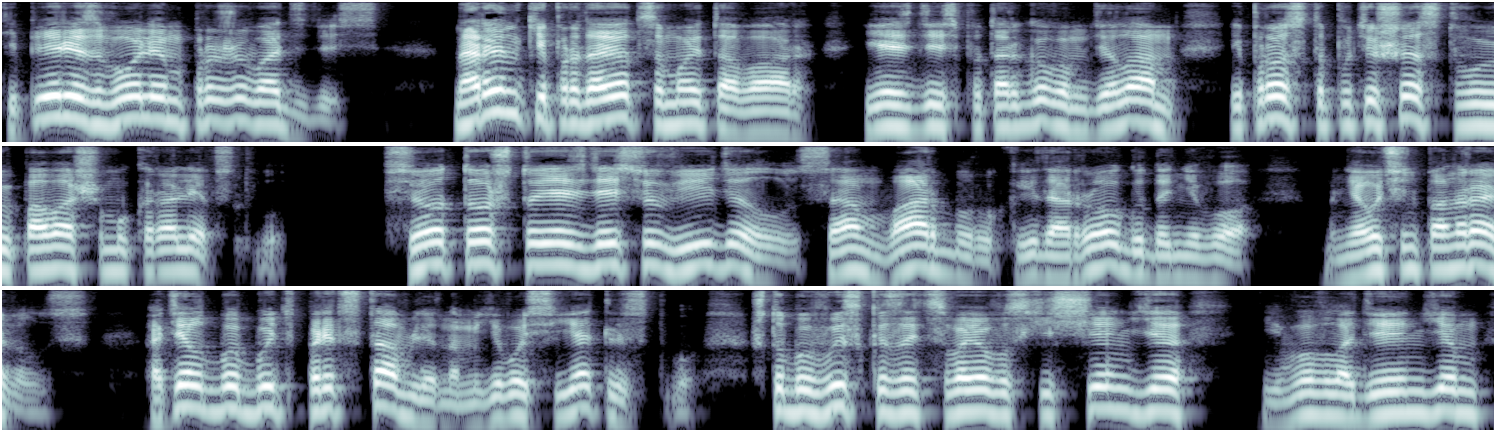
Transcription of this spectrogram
Теперь изволим проживать здесь. На рынке продается мой товар. Я здесь по торговым делам и просто путешествую по вашему королевству. Все то, что я здесь увидел, сам Варбург и дорогу до него, мне очень понравилось. Хотел бы быть представленным его сиятельству, чтобы высказать свое восхищение его владением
